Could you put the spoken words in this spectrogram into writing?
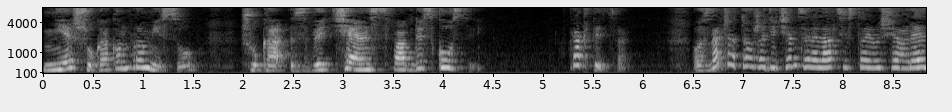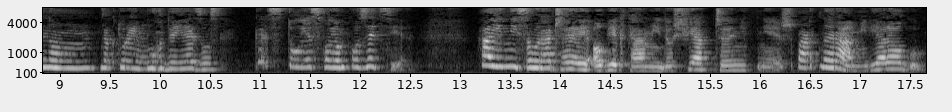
Nie szuka kompromisu, szuka zwycięstwa w dyskusji. W praktyce oznacza to, że dziecięce relacje stają się areną, na której młody Jezus testuje swoją pozycję, a inni są raczej obiektami doświadczeń niż partnerami dialogu.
